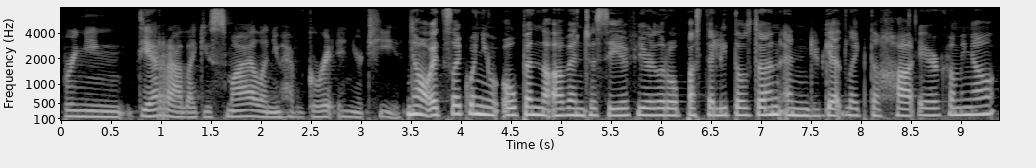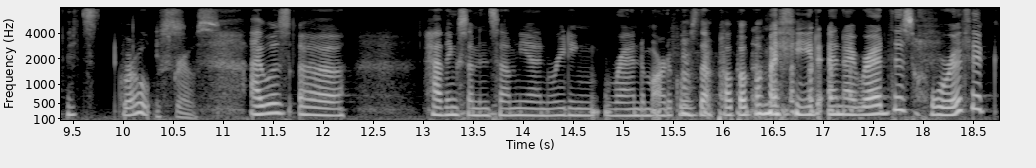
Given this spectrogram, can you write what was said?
bringing tierra, like you smile and you have grit in your teeth. No, it's like when you open the oven to see if your little pastelito's done and you get like the hot air coming out. It's gross. It's gross. I was uh having some insomnia and reading random articles that pop up on my feed and I read this horrific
